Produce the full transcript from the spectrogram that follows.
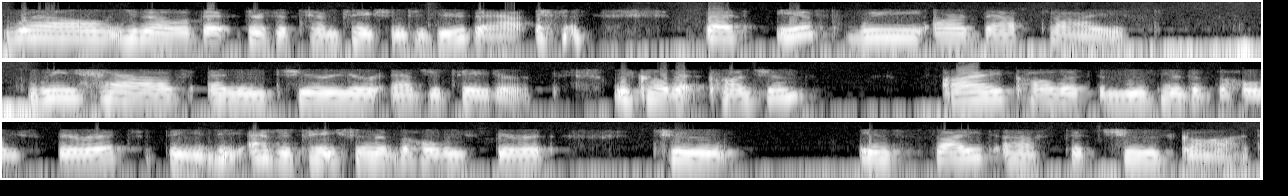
Well, you know, there's a temptation to do that. but if we are baptized, we have an interior agitator. We call that conscience. I call it the movement of the Holy Spirit, the, the agitation of the Holy Spirit to incite us to choose God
